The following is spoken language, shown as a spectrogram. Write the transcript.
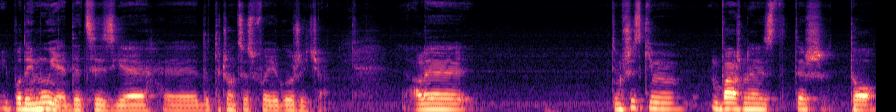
i podejmuje decyzje dotyczące swojego życia. Ale tym wszystkim ważne jest też to,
